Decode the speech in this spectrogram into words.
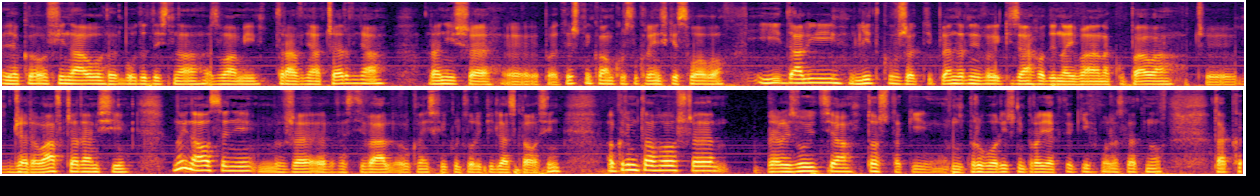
jako finał, e, był gdzieś na złami trawnia-czerwnia. е, поетичний конкурс Українське слово. І далі влітку вже ті пленерні великі заходи на Івана Купала чи джерела в Черемсі. Ну і на осені вже фестиваль української культури Підляська осінь. Окрім того, ще Реалізуються теж такі круглорічні проєкти, яких можна сказати, ну так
